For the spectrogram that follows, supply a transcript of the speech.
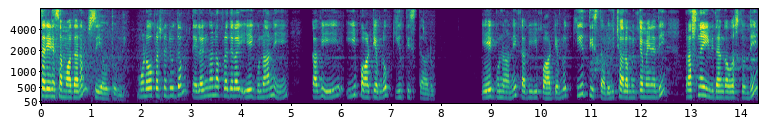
సరైన సమాధానం సి అవుతుంది. మూడవ ప్రశ్న చూద్దాం. తెలంగాణ ప్రజల ఏ గుణాన్ని కవి ఈ పాఠ్యంలో కీర్తిస్తాడు? ఏ గుణాన్ని కవి ఈ పాఠ్యంలో కీర్తిస్తాడు? ఇవి చాలా ముఖ్యమైనది. ప్రశ్న ఈ విధంగా వస్తుంది.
